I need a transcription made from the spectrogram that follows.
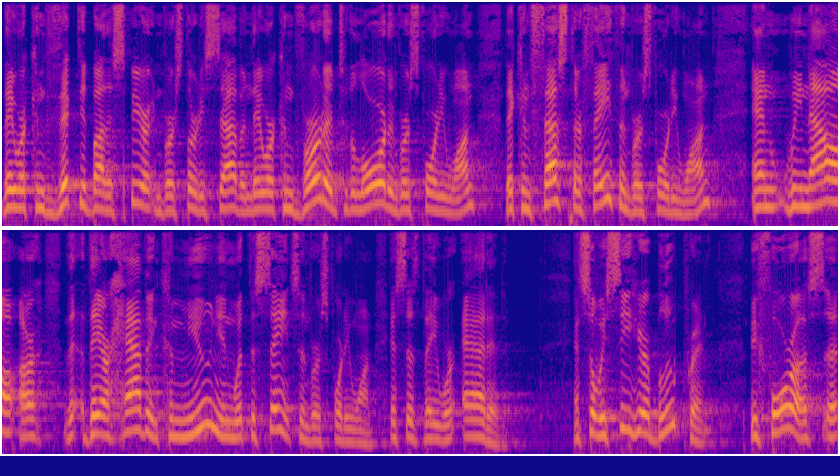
They were convicted by the Spirit in verse 37. They were converted to the Lord in verse 41. They confessed their faith in verse 41. And we now are, they are having communion with the saints in verse 41. It says they were added. And so we see here a blueprint before us uh,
